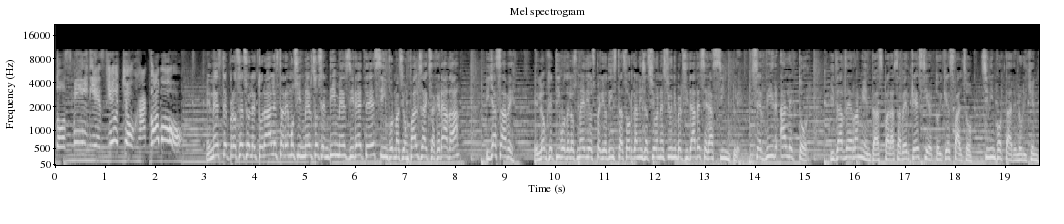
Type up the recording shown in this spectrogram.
2018 Jacobo. En este proceso electoral estaremos inmersos en dimes, diretes, información falsa, exagerada. Y ya sabe, el objetivo de los medios, periodistas, organizaciones y universidades será simple, servir al lector y darle herramientas para saber qué es cierto y qué es falso, sin importar el origen.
